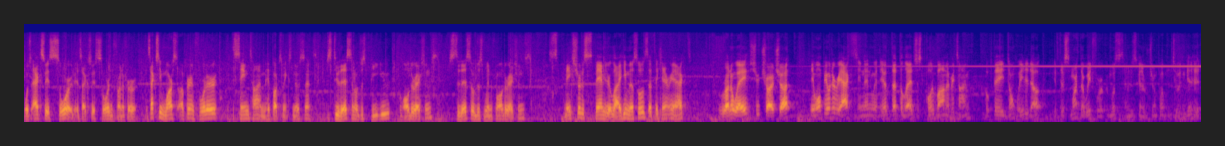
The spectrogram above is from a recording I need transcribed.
Well, it's actually a sword. It's actually a sword in front of her. It's actually Mars upper and forward air at the same time. The hitbox makes no sense. Just do this, and it'll just beat you from all directions. Just do this, it'll just win from all directions. Make sure to spam your laggy missiles that they can't react. Run away, shoot charge shot. They won't be able to react, and then when you're at the ledge, just pull the bomb every time. Hope they don't wait it out. If they're smart, they'll wait for it, but most of the time they're just gonna jump up into it and get hit.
